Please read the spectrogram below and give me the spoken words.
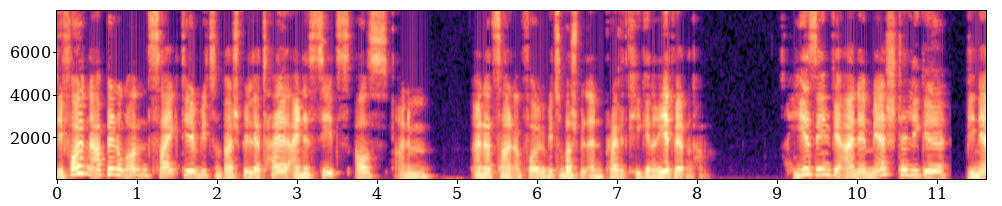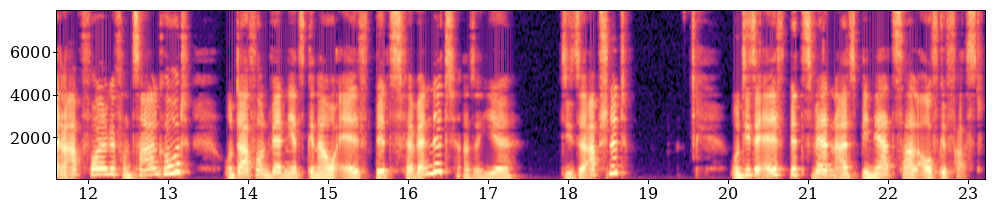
Die folgende Abbildung unten zeigt dir, wie zum Beispiel der Teil eines Seeds aus einem einer Zahlenabfolge, wie zum Beispiel ein Private Key, generiert werden kann. Hier sehen wir eine mehrstellige binäre Abfolge von Zahlencode und davon werden jetzt genau 11 Bits verwendet, also hier dieser Abschnitt. Und diese 11 Bits werden als Binärzahl aufgefasst.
